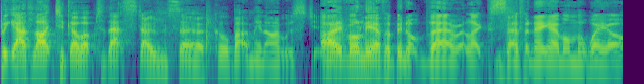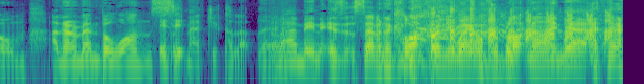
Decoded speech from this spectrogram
but yeah, I'd like to go up to that stone circle. But I mean, I was. Just, I've only ever been up there at like 7 a.m. on the way home. And I remember once. is it magical up there? I mean, is it 7 o'clock on your way home from Block 9? Yeah.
